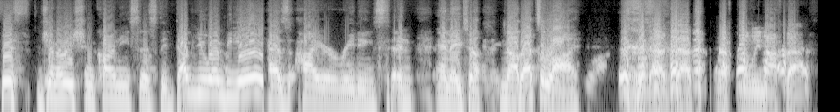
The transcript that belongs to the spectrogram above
Fifth generation Carney says the WNBA has higher ratings than NHL. Now that's a lie. That, that's definitely not fact.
